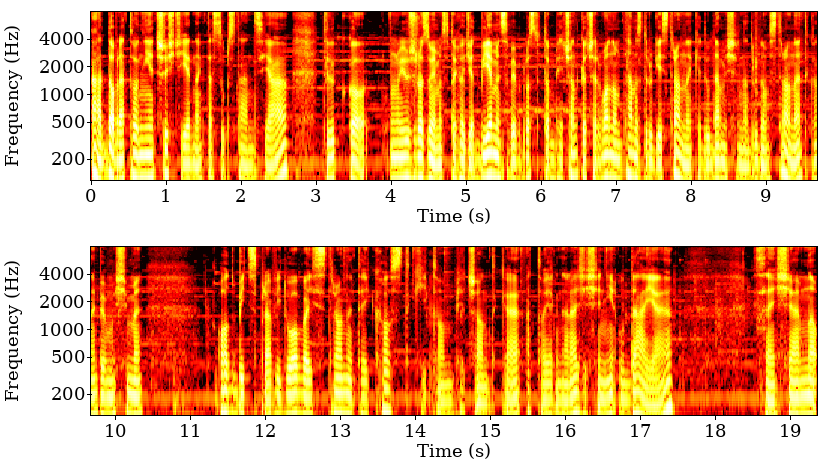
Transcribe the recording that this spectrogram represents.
A, dobra, to nie czyści jednak ta substancja, tylko no już rozumiem o co tutaj chodzi. Odbijemy sobie po prostu tą pieczątkę czerwoną tam z drugiej strony, kiedy udamy się na drugą stronę, tylko najpierw musimy odbić z prawidłowej strony tej kostki tą pieczątkę, a to jak na razie się nie udaje. W sensie, no,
